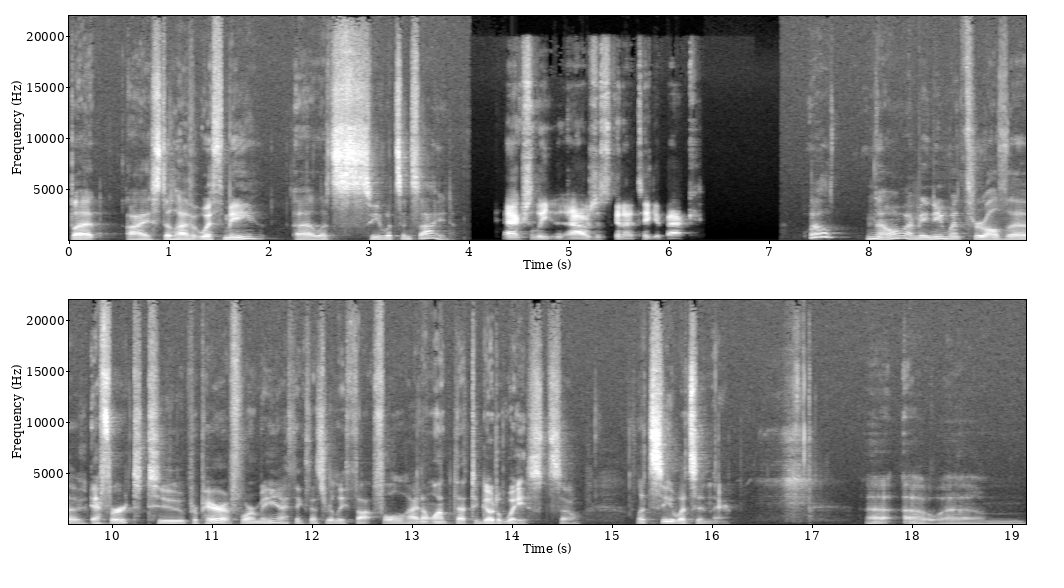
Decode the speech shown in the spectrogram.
But I still have it with me. Uh, let's see what's inside. Actually, I was just going to take it back. Well, no, I mean, you went through all the effort to prepare it for me. I think that's really thoughtful. I don't want that to go to waste. So let's see what's in there. Uh, oh, um,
